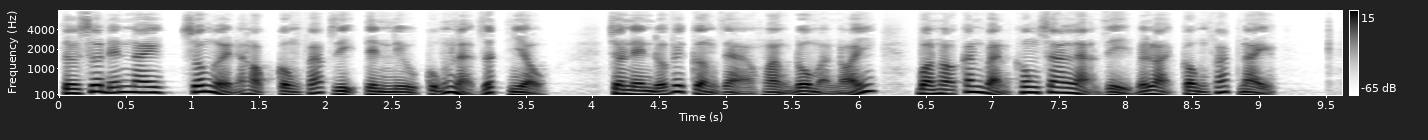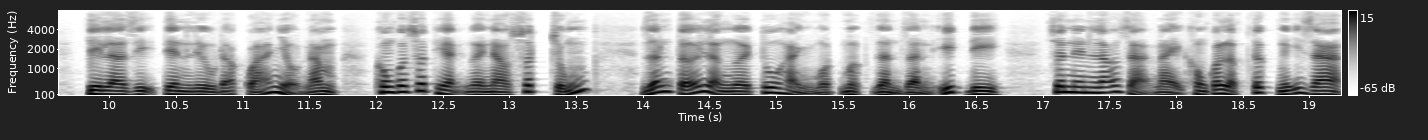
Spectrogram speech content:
Từ xưa đến nay, số người đã học công pháp dị tiên lưu cũng là rất nhiều. Cho nên đối với cường giả Hoàng Đô mà nói, bọn họ căn bản không xa lạ gì với loại công pháp này. Chỉ là dị tiên lưu đã quá nhiều năm, không có xuất hiện người nào xuất chúng, dẫn tới là người tu hành một mực dần dần ít đi, cho nên lão giả này không có lập tức nghĩ ra.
